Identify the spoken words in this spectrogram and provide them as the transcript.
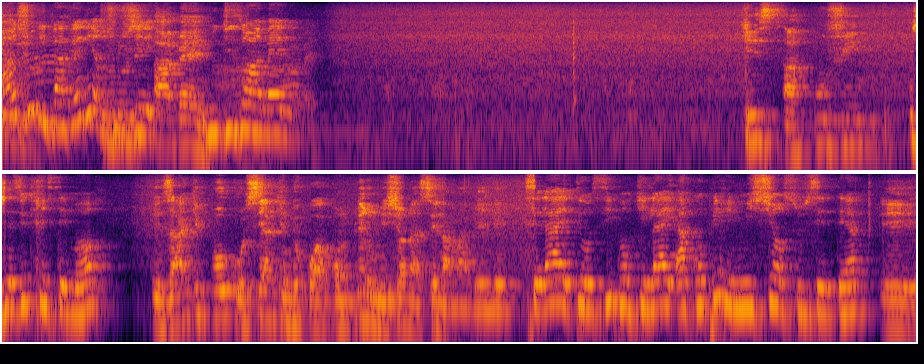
un jour il va venir juger. amen Nous disons Amen. Jésus-Christ est mort. Ezalaki mpo osi akende koaccomplir mission na se na mabele Cela a été aussi pour qu'il aille accomplir une mission sous cette terre. e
